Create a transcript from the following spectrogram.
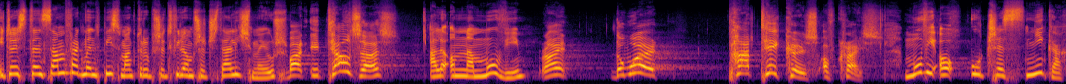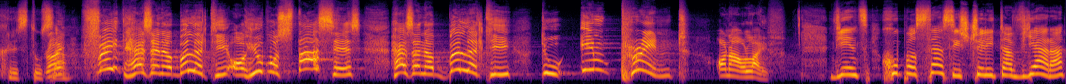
I to jest ten sam fragment pisma, który przed chwilą przeczytaliśmy już, but it tells us, ale on nam mówi, right, the word partakers of Christ. mówi o uczestnikach Chrystusa. Right? Faith has an ability, or hypostasis has an ability to imprint on our life. Więc hypostasis, czyli ta wiara,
